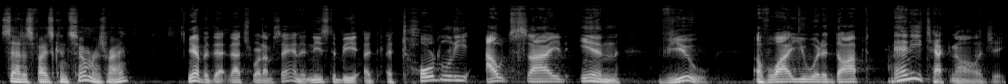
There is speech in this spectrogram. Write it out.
satisfies consumers, right? Yeah, but that, that's what I'm saying. It needs to be a, a totally outside in view of why you would adopt any technology.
